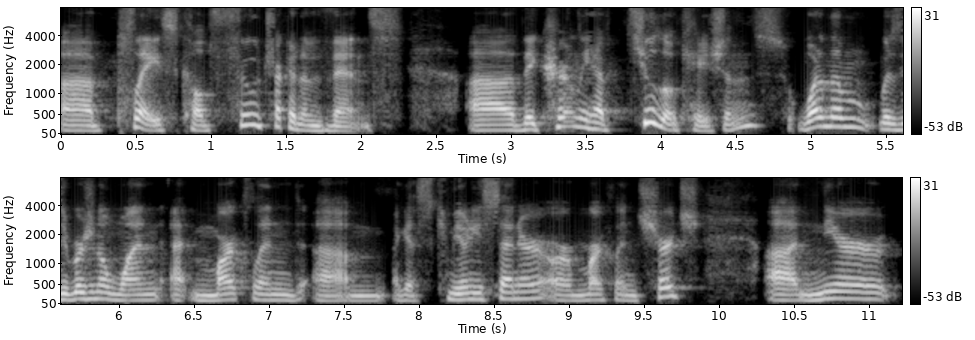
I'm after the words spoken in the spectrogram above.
uh, place called Food Truck and Events. Uh, they currently have two locations. One of them was the original one at Markland, um, I guess, Community Center or Markland Church uh, near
